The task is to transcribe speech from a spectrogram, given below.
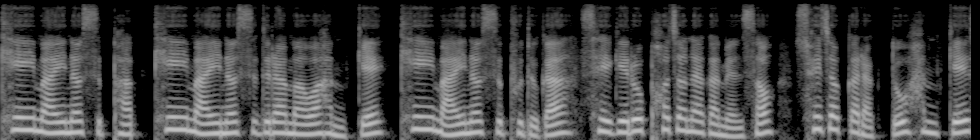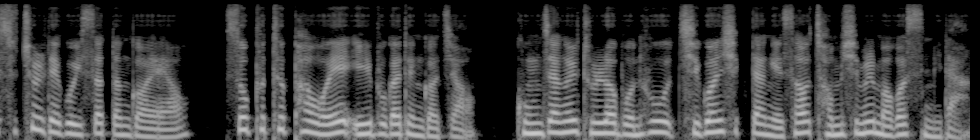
K-팝, K-드라마와 함께 K-푸드가 세계로 퍼져나가면서 쇠젓가락도 함께 수출되고 있었던 거예요. 소프트 파워의 일부가 된 거죠. 공장을 둘러본 후 직원 식당에서 점심을 먹었습니다.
